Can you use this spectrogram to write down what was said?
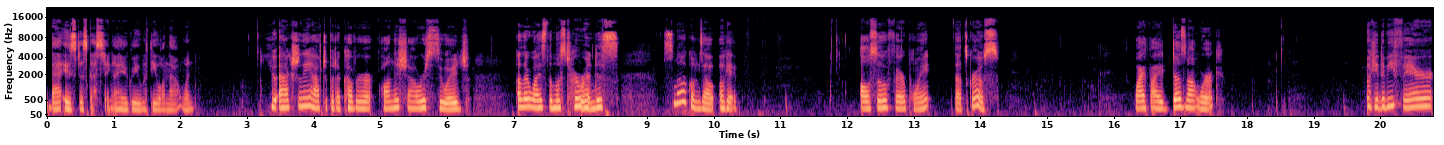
that is disgusting. I agree with you on that one. You actually have to put a cover on the shower sewage, otherwise, the most horrendous Smell comes out. Okay. Also, fair point. That's gross. Wi Fi does not work. Okay, to be fair,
